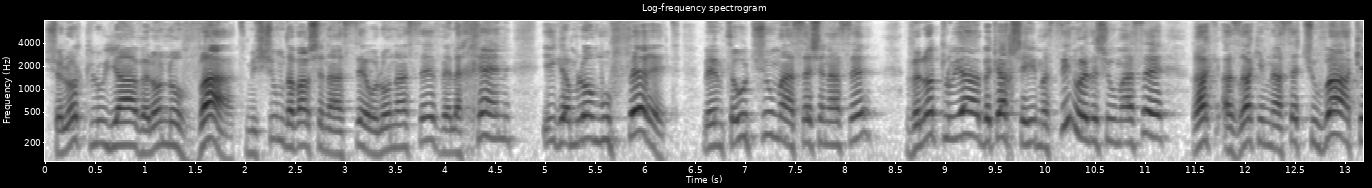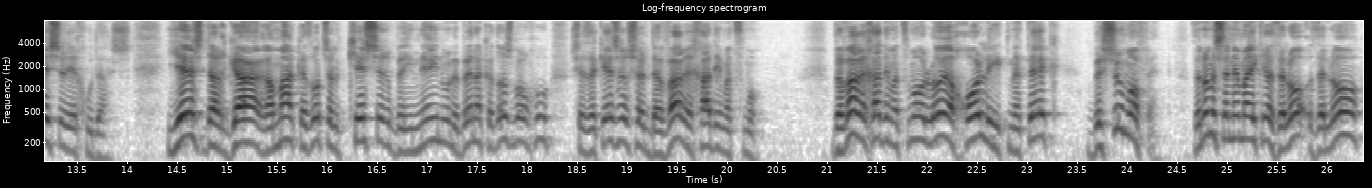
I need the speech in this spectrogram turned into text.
שלא תלויה ולא נובעת משום דבר שנעשה או לא נעשה, ולכן היא גם לא מופרת באמצעות שום מעשה שנעשה, ולא תלויה בכך שאם עשינו איזשהו מעשה, רק, אז רק אם נעשה תשובה, הקשר יחודש. יש דרגה, רמה כזאת של קשר בינינו לבין הקדוש ברוך הוא, שזה קשר של דבר אחד עם עצמו. דבר אחד עם עצמו לא יכול להתנתק בשום אופן. זה לא משנה מה יקרה, זה לא, זה לא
